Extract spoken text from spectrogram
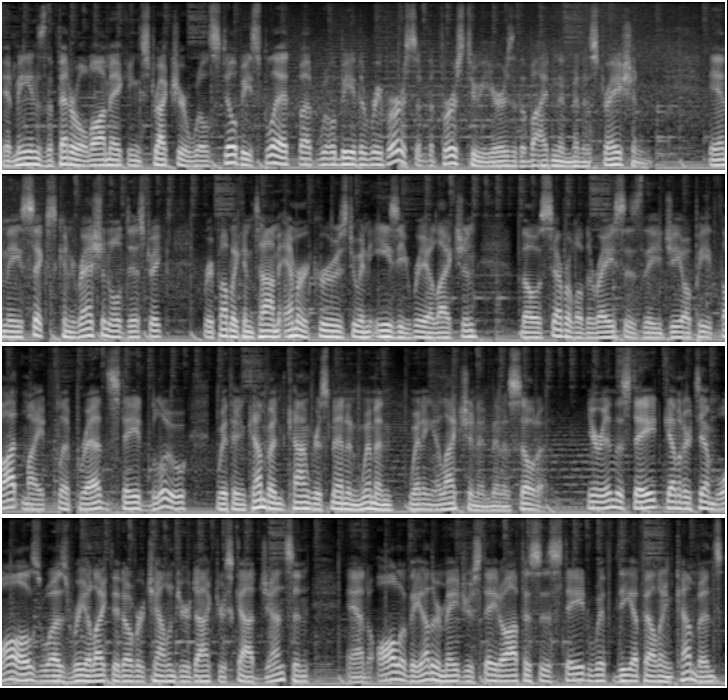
It means the federal lawmaking structure will still be split but will be the reverse of the first two years of the Biden administration. In the 6th Congressional District, Republican Tom Emmer cruised to an easy reelection, though several of the races the GOP thought might flip red stayed blue, with incumbent congressmen and women winning election in Minnesota. Here in the state, Governor Tim Walz was reelected over challenger Dr. Scott Jensen, and all of the other major state offices stayed with DFL incumbents,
